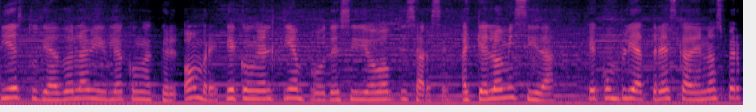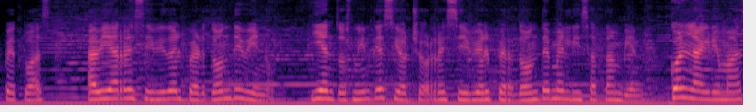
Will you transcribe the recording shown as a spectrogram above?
y estudiado la Biblia con aquel hombre, que con el tiempo decidió bautizarse. Aquel homicida, que cumplía tres cadenas perpetuas, había recibido el perdón divino y en 2018 recibió el perdón de Melissa también. Con lágrimas,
